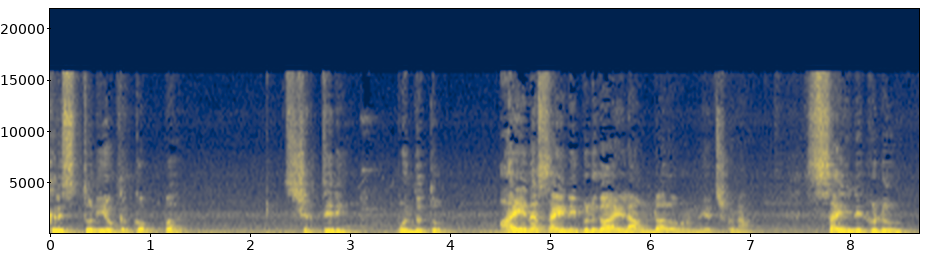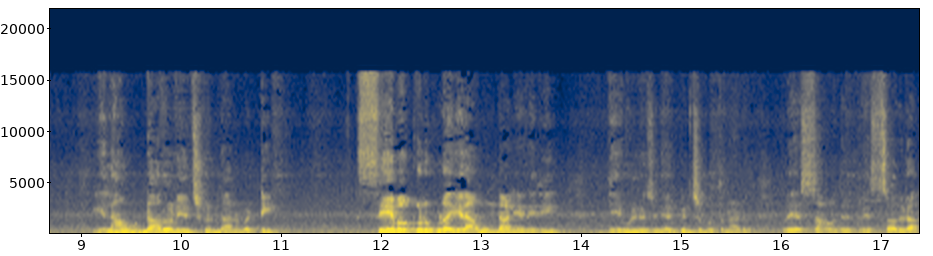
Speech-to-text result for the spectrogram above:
క్రిస్తుని యొక్క గొప్ప శక్తిని పొందుతూ ఆయన సైనికులుగా ఎలా ఉండాలో మనం నేర్చుకున్నాం. సైనికులు ఎలా ఉండాలో నేర్చుకున్న దాన్ని బట్టి సేవకులు కూడా ఎలా ఉండాలి అనేది దేవుడి రోజు నేర్పించబోతున్నాడు. ప్రియ సహోదరి ప్రియ సోదరుడా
